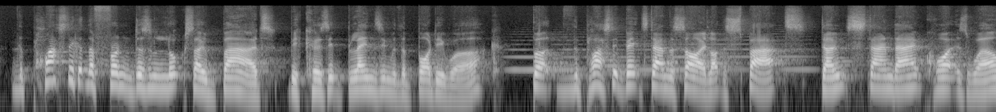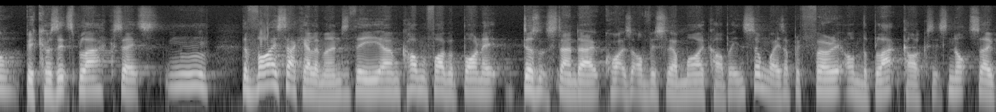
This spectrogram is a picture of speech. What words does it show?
the plastic at the front doesn't look so bad because it blends in with the bodywork. But the plastic bits down the side, like the spats, don't stand out quite as well because it's black. So it's mm, the Weissach element, the um, carbon fibre bonnet doesn't stand out quite as obviously on my car. But in some ways, I prefer it on the black car because it's not so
